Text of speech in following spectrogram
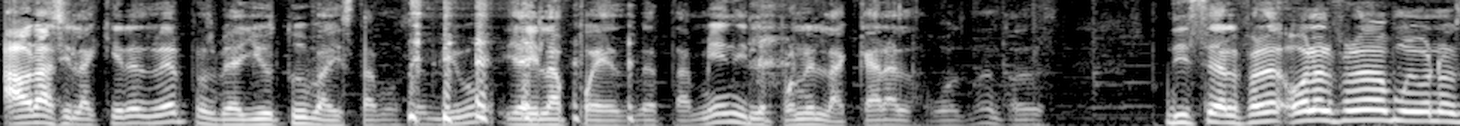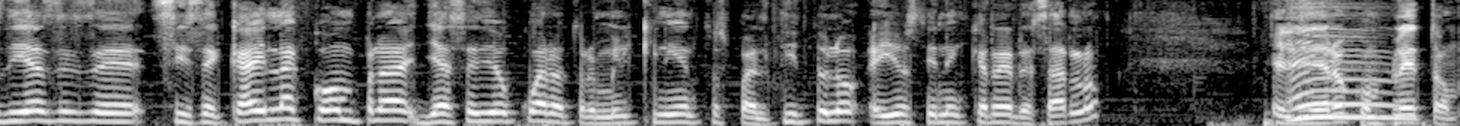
Ahora, si la quieres ver, pues ve a YouTube, ahí estamos en vivo y ahí la puedes ver también y le pones la cara a la voz, ¿no? Entonces, dice Alfredo, hola Alfredo, muy buenos días. Dice, si se cae la compra, ya se dio 4.500 para el título, ellos tienen que regresarlo. El dinero Ah, completo.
